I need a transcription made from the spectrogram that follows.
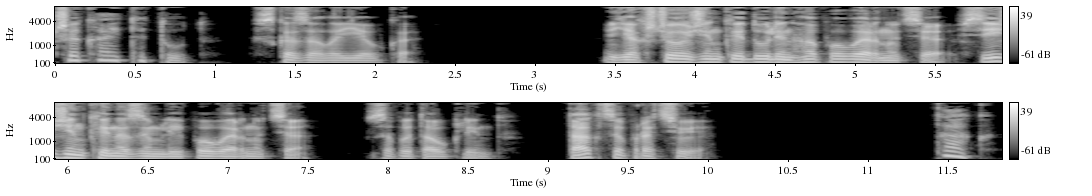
Чекайте тут, сказала Євка. Якщо жінки Дулінга повернуться, всі жінки на землі повернуться? запитав Клінт. Так це працює? Так,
